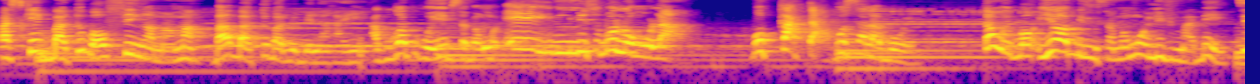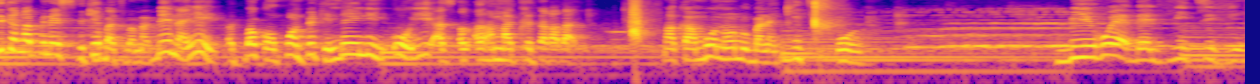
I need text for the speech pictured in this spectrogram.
parce que bato baofinga mama ba bato balobelaka ye akoka mpe koyebisa bango e miso bolongola bokata bosala boye ntango ye obimisa mama olive mabe tika nga mpe na explike bato bamabe na ye bato bacomprendre mpe kendee nini oyo oh, ye amatretaka bato makambo oyo naoloba na kiti oyo biro ya bellevie tv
